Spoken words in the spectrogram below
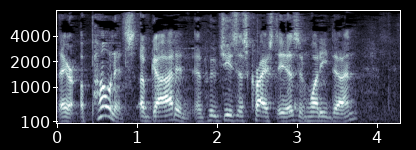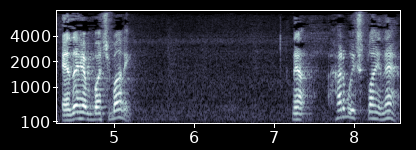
they are opponents of God and, and who Jesus Christ is and what He done, and they have a bunch of money. Now, how do we explain that?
